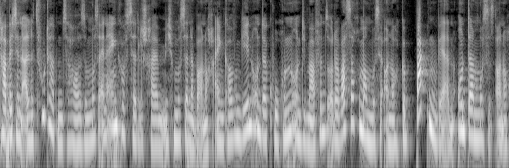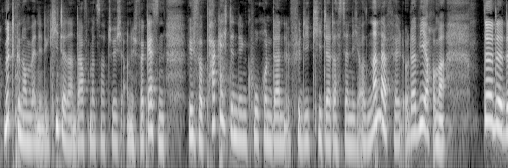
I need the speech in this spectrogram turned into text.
Habe ich denn alle Zutaten zu Hause? Muss einen Einkaufszettel schreiben. Ich muss dann aber auch noch einkaufen gehen und der Kuchen und die Muffins oder was auch immer muss ja auch noch gebacken werden. Und dann muss es auch noch mitgenommen werden in die Kita. Dann darf man es natürlich auch nicht vergessen. Wie verpacke ich denn den Kuchen dann für die Kita, dass der nicht auseinanderfällt oder wie auch immer? Also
